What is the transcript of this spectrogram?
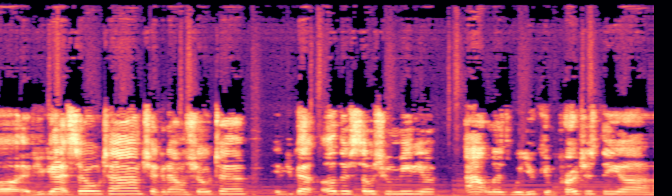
Uh, if you got Showtime, check it out on Showtime. If you got other social media outlets where you can purchase the uh,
